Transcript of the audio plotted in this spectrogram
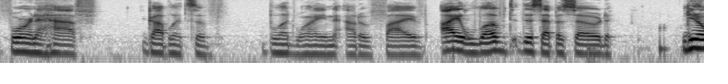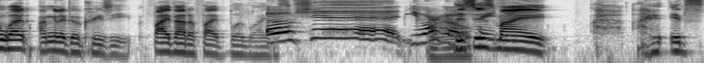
four and a half goblets of blood wine out of five. I loved this episode. You know what? I'm gonna go crazy. Five out of five blood wines. Oh shit! You are going. this crazy. is my. It's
